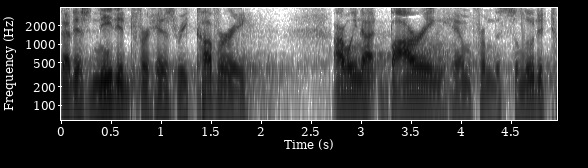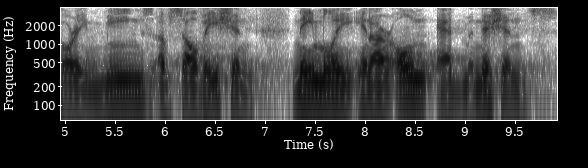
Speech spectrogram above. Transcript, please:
that is needed for his recovery? Are we not barring him from the salutatory means of salvation, namely in our own admonitions,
